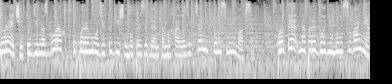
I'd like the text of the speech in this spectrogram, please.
До речі, тоді на зборах у перемозі тодішнього президента Михайла Зубця ніхто не сумнівався. Проте напередодні голосування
